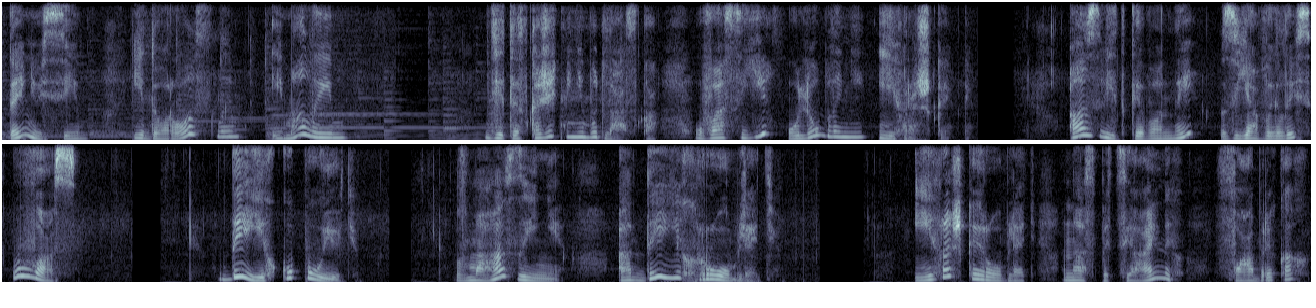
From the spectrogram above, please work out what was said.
день усім, і дорослим, і малим. Діти, скажіть мені, будь ласка, у вас є улюблені іграшки? А звідки вони з'явились у вас? Де їх купують? В магазині. А де їх роблять? Іграшки роблять на спеціальних фабриках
